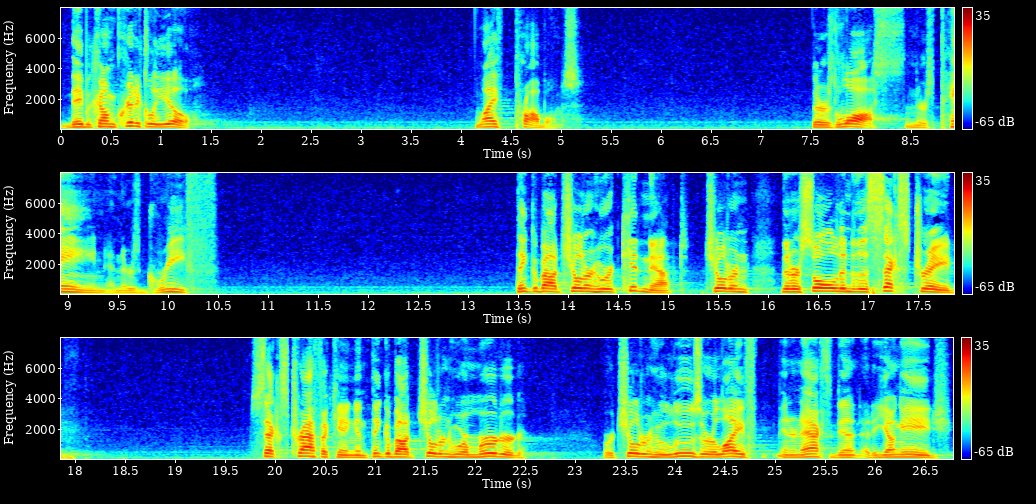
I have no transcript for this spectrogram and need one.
They become critically ill. Life problems. There's loss, and there's pain, and there's grief. Think about children who are kidnapped, children that are sold into the sex trade sex trafficking and think about children who are murdered or children who lose their life in an accident at a young age.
